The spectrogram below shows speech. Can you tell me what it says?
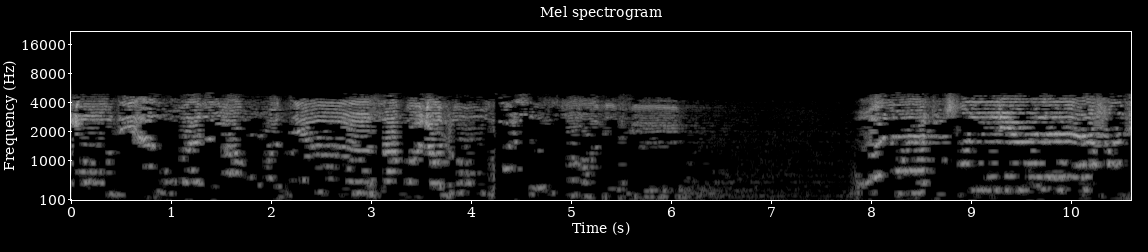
بالقعود أول مرة فاقعدوا مع الخالفين ولا تصل على أحد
